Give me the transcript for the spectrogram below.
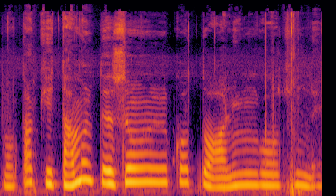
뭐, 딱히 담을 때 쓸 것도 아닌 것 같은데.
